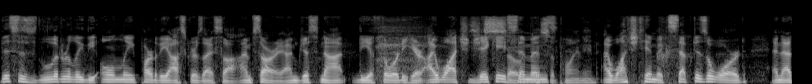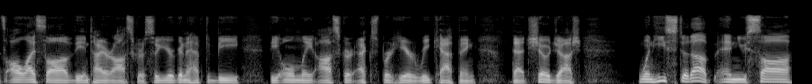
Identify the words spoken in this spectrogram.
this is literally the only part of the Oscars I saw. I'm sorry, I'm just not the authority here. I watched J.K. so Simmons. disappointing. I watched him accept his award, and that's all I saw of the entire Oscar. So you're going to have to be the only Oscar expert here recapping that show, Josh. When he stood up and you saw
